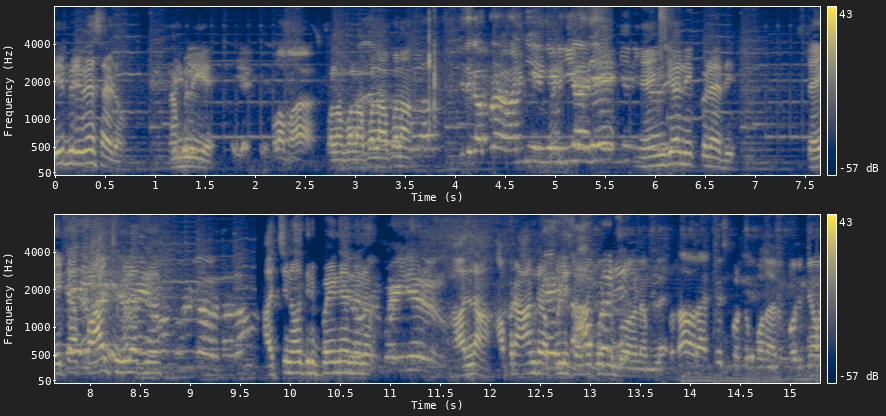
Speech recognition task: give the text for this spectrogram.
திருப்பி ரிவேஸ் ஆயிடும். நம்மளுக்கே. போலாமா? போலாம் போலாம் போலாம் போலாம். இதுக்கப்புறம் எங்கேயும் நிக்க கூடாது ஸ்ட்ரைட்டா ஃபால்ஸுக்குள்ள அச்சு நோத்திட்டு போயினே இருந்தணும் அதான் அப்புறம் ஆந்திரா போலீஸ் வந்து கூட்டிட்டு போவாங்க நம்மள. அவர் அட்வைஸ் பண்ணிட்டு போனாரு. பொறுமையா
